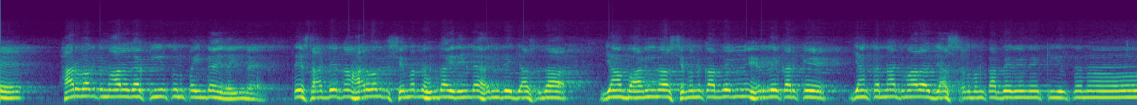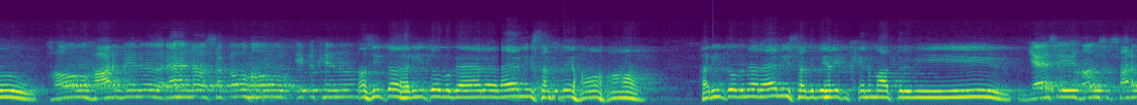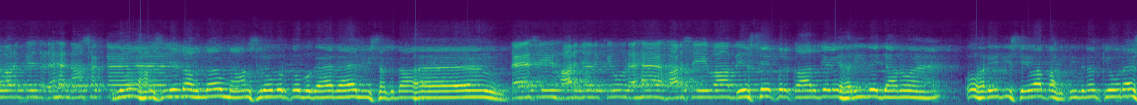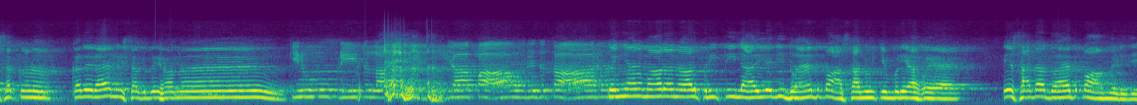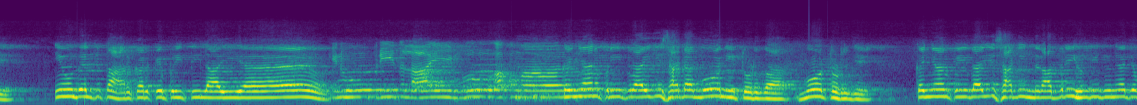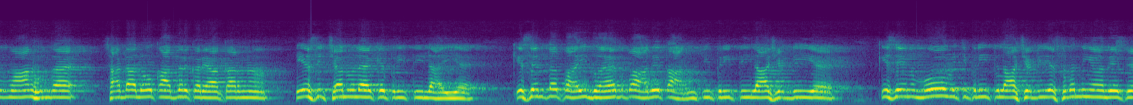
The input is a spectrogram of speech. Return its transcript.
ਹਰ ਵਕਤ ਮਹਾਰਾਜ ਦਾ ਕੀਰਤਨ ਪੈਂਦਾ ਹੀ ਰਹਿੰਦਾ ਤੇ ਸਾਡੇ ਤਾਂ ਹਰ ਵਕਤ ਸਿਮਰਨ ਹੁੰਦਾ ਹੀ ਰਹਿੰਦਾ ਹਰੀ ਦੇ ਜਸ ਦਾ ਜਾਂ ਬਾਣੀ ਨਾਲ ਸਿਮਰਨ ਕਰਦੇ ਰਹਿੰਦੇ ਨੇ ਹਿਰਦੇ ਕਰਕੇ ਜਾਂ ਕੰਨਾਂ 'ਚ ਮਹਾਰਾਜ ਜਸ ਸਰਵਣ ਕਰਦੇ ਰਹਿੰਦੇ ਨੇ ਕੀਰਤਨ। ਹਉ ਹਰ ਬਿਨ ਰਹਿ ਨਾ ਸਕੋ ਹਉ ਇੱਕ ਖਿਨ। ਅਸੀਂ ਤਾਂ ਹਰੀ ਤੋਂ ਬਗੈਰ ਰਹਿ ਨਹੀਂ ਸਕਦੇ ਹਾਂ ਹਾਂ। ਹਰੀ ਤੋਂ ਬਿਨਾਂ ਰਹਿ ਨਹੀਂ ਸਕਦੇ ਹਾਂ ਇੱਕ ਖਿਨ ਮਾਤਰ ਵੀ ਜੈਸੇ ਹੰਸ ਸਰਵਰ ਬਿਨ ਰਹਿ ਨਾ ਸਕੈ। ਜਿਵੇਂ ਹੰਸ ਜਿਹੜਾ ਹੁੰਦਾ ਉਹ ਮਾਨ ਸਰੋਵਰ ਤੋਂ ਬਗੈਰ ਰਹਿ ਨਹੀਂ ਸਕਦਾ ਹੈ। ਤੈਸੇ ਹਰ ਜਨ ਕਿਉ ਰਹਿ? ਹਰ ਸੇਵਾ ਇਸੇ ਪ੍ਰਕਾਰ ਜਿਹੜੇ ਹਰੀ ਦੇ ਜਾਨੋ ਹੈ ਉਹ ਹਰੀ ਦੀ ਸੇਵਾ ਭਗਤੀ ਬਿਨਾਂ ਕਿਉਂ ਰਹਿ ਸਕਣ? ਕਦੇ ਰਹਿ ਨਹੀਂ ਸਕਦੇ ਹਨ। ਕਿਨੂ ਪ੍ਰੀਤ ਲਾਈ ਦੂਜਾ ਭਾਵ ਰਿਦ ਧਾਰ। ਕਈਆਂ ਨੇ ਮਹਾਰਾਜ ਨਾਲ ਪ੍ਰੀਤੀ ਲਾਈ ਹੈ ਜੀ ਦੁਆਇਤ ਭਾਵ ਸਾਨੂੰ ਚਿੰਬੜਿਆ ਹੋਇਆ ਹੈ। ਇਹ ਸਾਡਾ ਦੁਆਇਤ ਭਾਵ ਮਿਲ ਜੇ। ਇਉਂ ਦਿਲ ਚ ਧਾਰ ਕਰਕੇ ਪ੍ਰੀਤੀ ਲਾਈ ਹੈ। ਕਿਨੂ ਪ੍ਰੀਤ ਲਾਈ ਮੋਹ ਅਪਮਾਨ। ਕਈਆਂ ਨੇ ਪ੍ਰੀਤ ਲਾਈ ਜੀ ਸਾਡਾ ਮੋਹ ਨਹੀਂ ਟੁੱਟਦਾ। ਮੋਹ ਟੁੱਟ ਜੇ। ਕਈਆਂ ਨੂੰ ਪੀਦਾ ਜੀ ਸਾਡੀ ਨਿਰਾਦਰੀ ਹੁੰਦੀ ਦੁਨੀਆ 'ਚ ਅਪਮਾਨ ਹੁੰਦਾ ਸਾਡਾ ਲੋਕ ਆਦਰ ਕਰਿਆ ਕਰਨ। ਇਸ ਇੱਛਾ ਨੂੰ ਲੈ ਕੇ ਪ੍ਰੀਤੀ ਲਾਈ ਹੈ। ਕਿਸੇ ਨੇ ਤਾਂ ਭਾਈ ਦੁਆਇਕ ਭਾ ਦੇ ਧਾਰਨ ਹੀ ਪ੍ਰੀਤੀ ਲਾ ਛੱਡੀ ਹੈ। ਕਿਸੇ ਨੂੰ ਮੋਹ ਵਿੱਚ ਪ੍ਰੀਤ ਲਾ ਛੱਡੀ ਹੈ ਸੰਬੰਧੀਆਂ ਦੇ 'ਚ।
